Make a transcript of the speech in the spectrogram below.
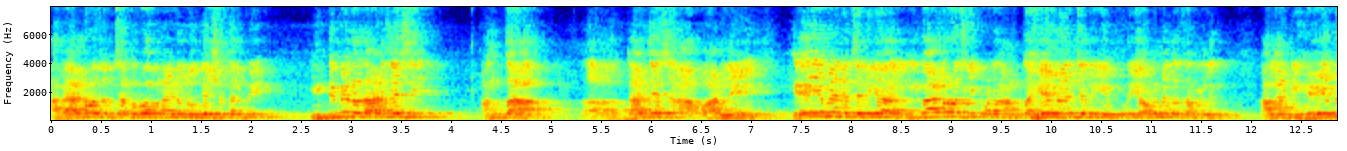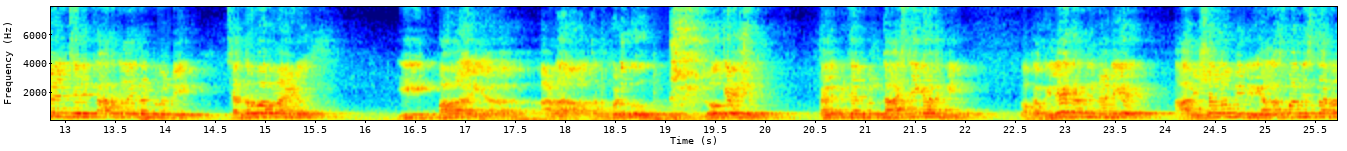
ఆ వేట రోజు చంద్రబాబు నాయుడు లోకేష్ కలిపి ఇంటి మీద దాడి చేసి అంత దాడి చేసి ఆ వాళ్ళని హేయమైన చర్య ఈ రోజుకి కూడా అంత హేయమైన చర్య ఎప్పుడు ఎవరి మీద జరగలేదు. అలాంటి హేయమైన చర్య కారకులైనటువంటి చంద్రబాబు నాయుడు ఈ పవన్ అతని కొడుకు లోకేష్ కలిపి జరిపిన దాష్టి గారికి ఒక విలేకరుని నేను అడిగాడు ఆ విషయంలో మీరు ఎలా స్పందిస్తారో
